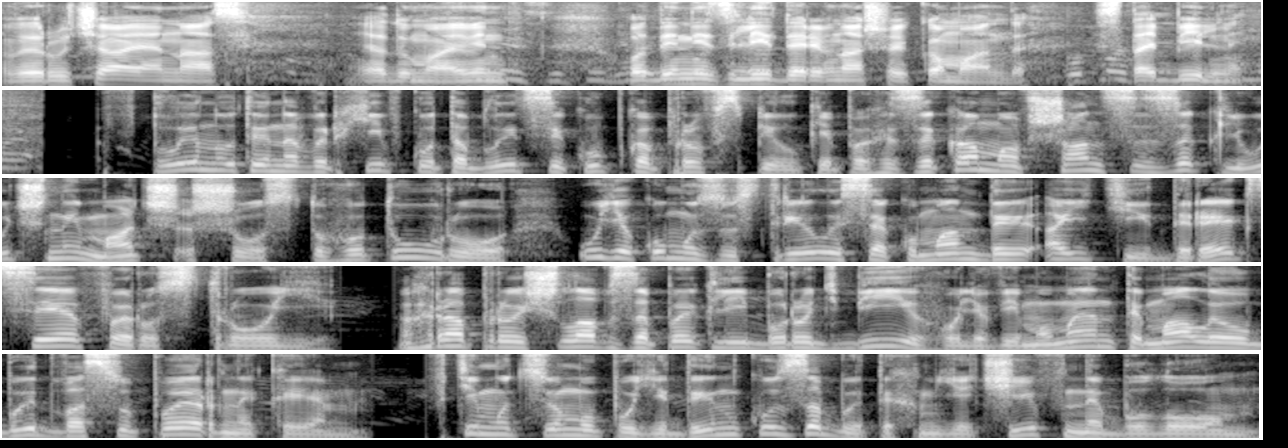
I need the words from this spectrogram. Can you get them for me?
виручає нас. Я думаю, він один із лідерів нашої команди. Стабільний. Вплинути на верхівку таблиці Кубка профспілки ПГЗК мав шанс заключний матч шостого туру, у якому зустрілися команди it дирекція Ферострой. Гра пройшла в запеклій боротьбі, гольові моменти мали обидва суперники. Втім, у цьому поєдинку забитих м'ячів не було.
